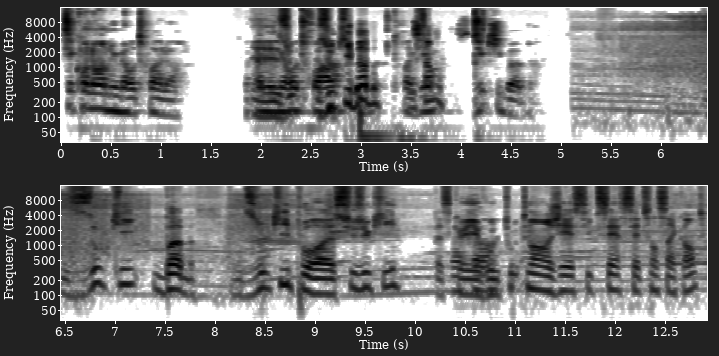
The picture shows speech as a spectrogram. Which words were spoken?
C'est qu'on a en numéro 3 alors? Numéro Zou 3, Zouki Bob, il me 3e, semble? Zuki Bob. Zouki Bob. Zouki pour, heu, Suzuki, parce qu'il roule tout le temps en GSX-R 750.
